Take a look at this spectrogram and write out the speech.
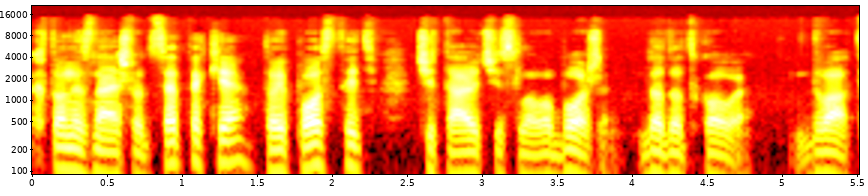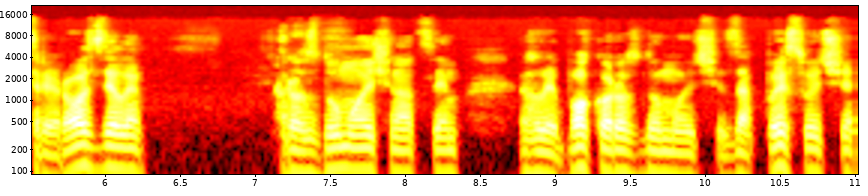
хто не знає, що це таке, той постить, читаючи Слово Боже. Додаткове два-три розділи, роздумуючи над цим, глибоко роздумуючи, записуючи,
